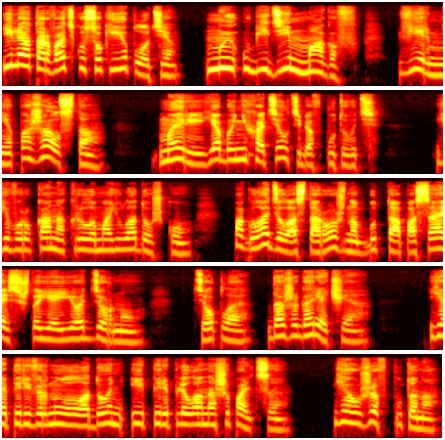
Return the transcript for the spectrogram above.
или оторвать кусок ее плоти. Мы убедим магов. Верь мне, пожалуйста. Мэри, я бы не хотел тебя впутывать. Его рука накрыла мою ладошку. Погладила осторожно, будто опасаясь, что я ее отдерну. Теплая, даже горячая. Я перевернула ладонь и переплела наши пальцы. Я уже впутана.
